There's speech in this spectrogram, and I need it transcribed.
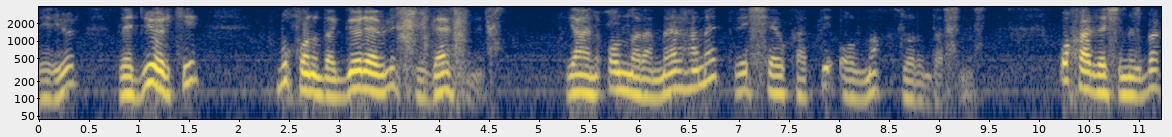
veriyor ve diyor ki bu konuda görevli sizlersiniz. Yani onlara merhamet ve şefkatli olmak zorundasınız. O kardeşimiz bak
